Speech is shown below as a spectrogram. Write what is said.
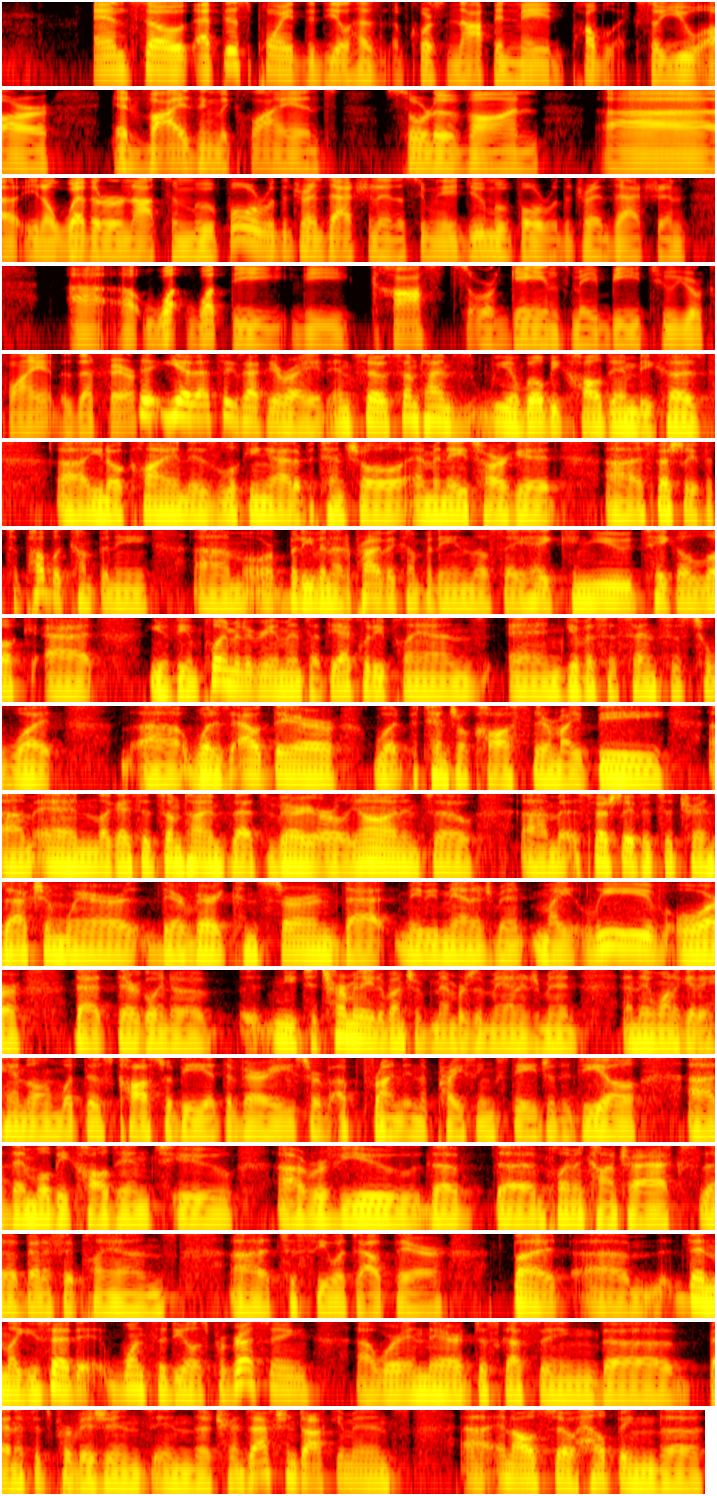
And so at this point, the deal has, of course, not been made public. So you are advising the client sort of on, uh, you know, whether or not to move forward with the transaction, and assuming they do move forward with the transaction, uh, uh, what what the the costs or gains may be to your client. Is that fair? Yeah, that's exactly right. And so sometimes you know we'll be called in because uh, you know a client is looking at a potential M&A target, uh, especially if it's a public company, um, or but even at a private company, and they'll say, hey, can you take a look at you know the employment agreements, at the equity plans, and give us a sense as to what uh, what is out there, what potential costs there might be. Um, and like I said, sometimes that's very early on. And so, um, especially if it's a transaction where they're very concerned that maybe management might leave or that they're going to need to terminate a bunch of members of management and they want to get a handle on what those costs would be at the very sort of upfront in the pricing stage of the deal, uh, then we'll be called in to uh, review the, the employment contracts, the benefit plans uh, to see what's out there. But um, then, like you said, once the deal is progressing, uh, we're in there discussing the benefits provisions in the transaction documents uh, and also helping the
